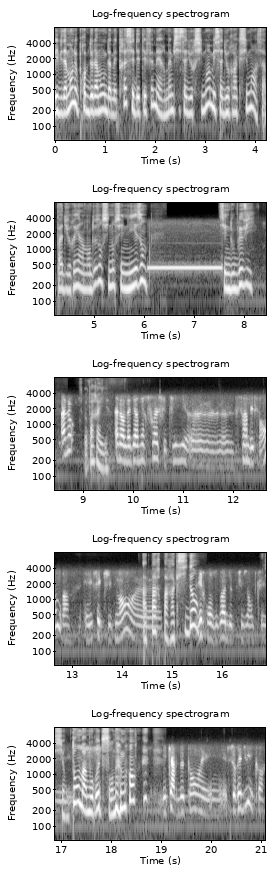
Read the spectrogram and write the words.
Mais évidemment, le propre de l'amour ou de la maîtresse, c'est d'être éphémère, même si ça dure six mois, mais ça durera que six mois. Ça va pas durer un an, deux ans, sinon c'est une liaison. C'est une double vie. Allô C'est pas pareil. Alors la dernière fois, c'était fin décembre. Et effectivement. à part par accident. On se voit de plus en plus. Si on tombe amoureux de son amant. L'écart de temps se réduit, quoi.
